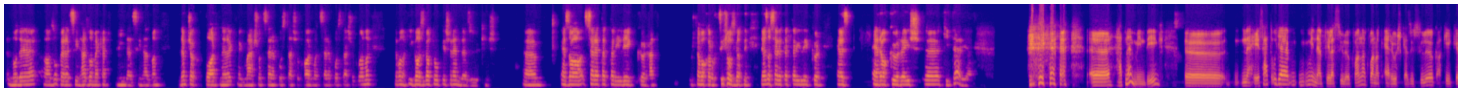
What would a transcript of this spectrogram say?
No de az operett színházban, meg hát minden színházban nem csak partnerek, meg másodszereposztások, harmadszereposztások vannak, de vannak igazgatók és rendezők is ez a szeretetteli légkör, hát most nem akarok célozgatni, de ez a szeretetteli légkör, ez erre a körre is kiterjed? hát nem mindig. Nehéz. Hát ugye mindenféle szülők vannak, vannak erőskezű szülők, akik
